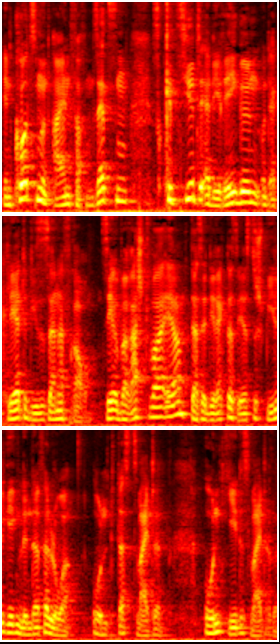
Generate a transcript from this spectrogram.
In kurzen und einfachen Sätzen skizzierte er die Regeln und erklärte diese seiner Frau. Sehr überrascht war er, dass er direkt das erste Spiel gegen Linda verlor. Und das zweite. Und jedes weitere.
